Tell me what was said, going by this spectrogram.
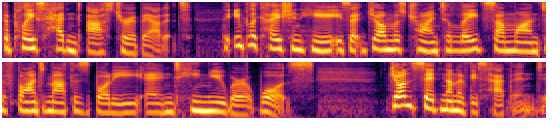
The police hadn't asked her about it. The implication here is that John was trying to lead someone to find Martha's body and he knew where it was. John said none of this happened,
